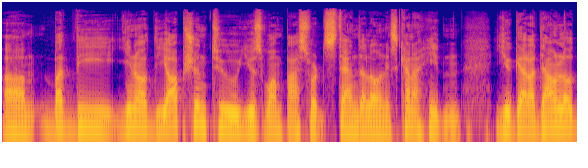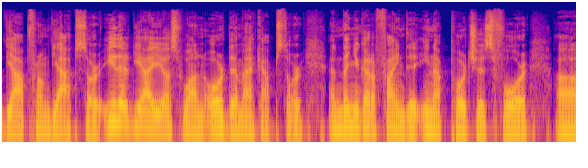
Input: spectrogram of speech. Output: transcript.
Um, but the you know the option to use one password standalone is kind of hidden. You gotta download the app from the App Store, either the iOS one or the Mac App Store, and then you gotta find the in-app purchase for. Um,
